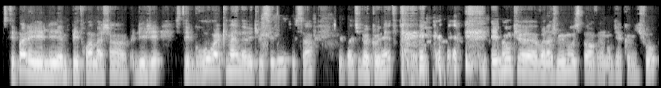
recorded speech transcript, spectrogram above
c'était pas les, les, MP3 machin euh, léger, c'était le gros Walkman avec le CD, tout ça. Je sais pas, tu dois connaître. et donc, euh, voilà, je me mets au sport vraiment bien comme il faut.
